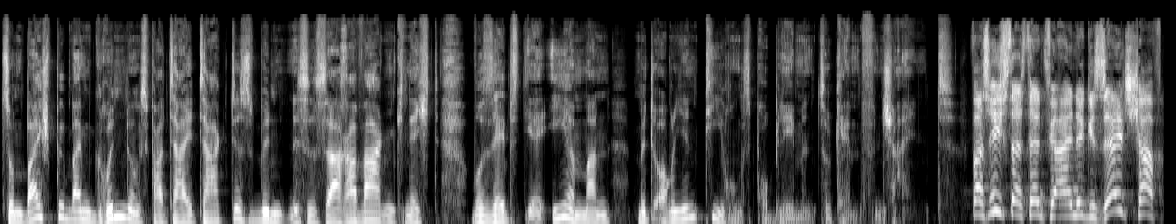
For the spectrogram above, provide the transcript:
zum Beispiel beim Gründungsparteitag des Bündnisses Sarah Wagenknecht, wo selbst ihr Ehemann mit Orientierungsproblemen zu kämpfen scheint. Was ist das denn für eine Gesellschaft?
